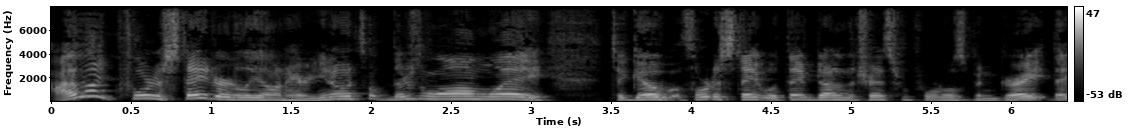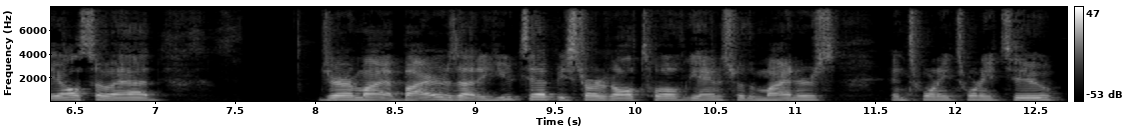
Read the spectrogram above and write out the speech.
I like Florida State early on here. You know, it's a, there's a long way to go, but Florida State, what they've done in the transfer portal has been great. They also add Jeremiah Byers out of UTEP. He started all 12 games for the Miners in 2022.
